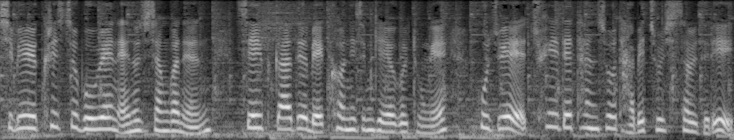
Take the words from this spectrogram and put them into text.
10일 크리스 보웬 에너지 장관은 세이프가드 메커니즘 개혁을 통해 호주의 최대 탄소 다배출 시설들이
